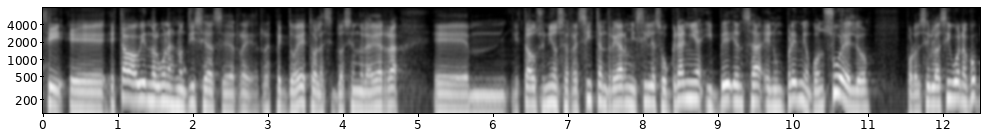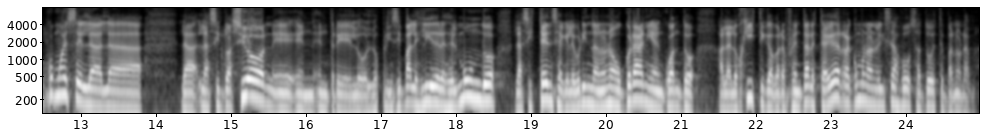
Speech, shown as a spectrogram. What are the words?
Sí, eh, estaba viendo algunas noticias eh, respecto a esto, a la situación de la guerra. Eh, Estados Unidos se resiste a entregar misiles a Ucrania y piensa en un premio consuelo, por decirlo así. Bueno, ¿cómo, es la, la, situación entre los principales líderes del mundo, la asistencia que le brindan o no a Ucrania en cuanto a la logística para enfrentar esta guerra? ¿Cómo lo analizás vos a todo este panorama?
